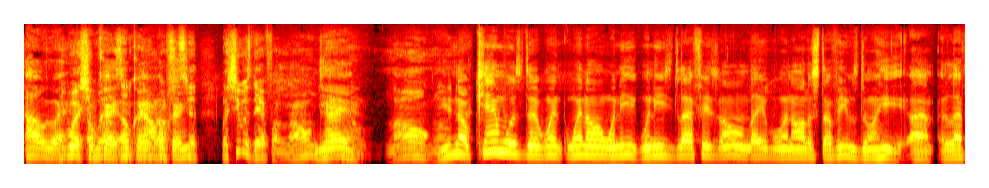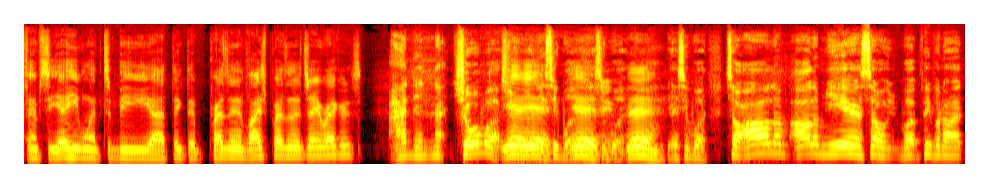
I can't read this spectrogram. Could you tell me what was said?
Oh, right. Well, she okay, was. okay, I know if she's okay. still- but she was there for a long time. Yeah. Long, long You know, Kim was the went went on when he when he left his own label and all the stuff he was doing. He um, left MCA. He went to be, uh, I think, the president, vice president of J Records. I did not. Sure was. Sure Yeah, was. yeah, Yes, he was. yeah, Yes, he was. yeah. Yes, he was. So all them, all them years. So what people don't,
